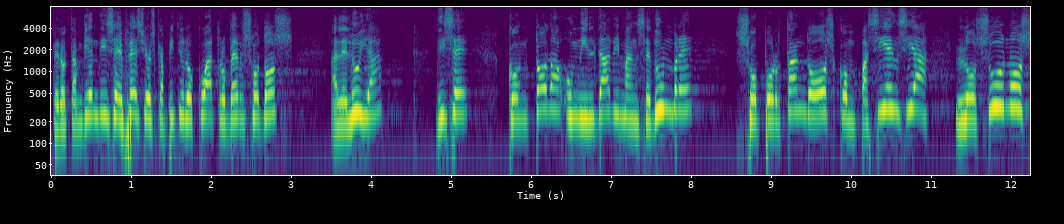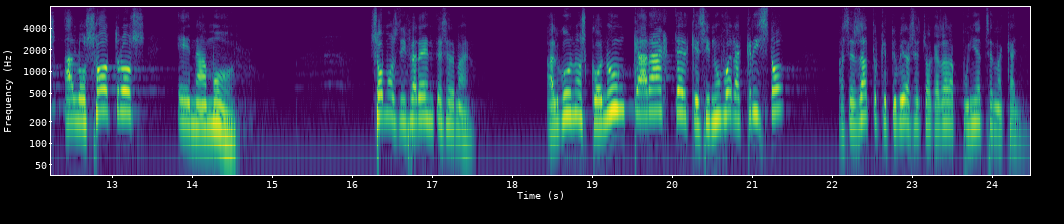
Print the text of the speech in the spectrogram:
pero también dice Efesios capítulo 4, verso 2, aleluya, dice, con toda humildad y mansedumbre, soportándoos con paciencia los unos a los otros en amor. Somos diferentes, hermano. Algunos con un carácter que si no fuera Cristo, hace rato que te hubieras hecho a casar a puñetes en la calle.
